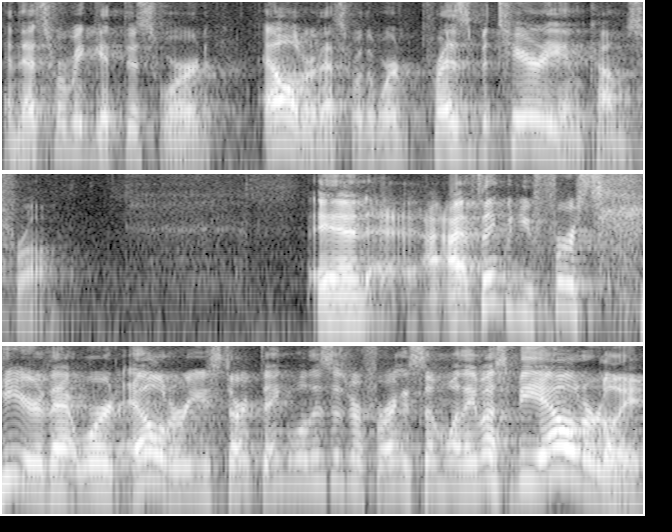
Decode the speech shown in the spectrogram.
and that's where we get this word elder. That's where the word Presbyterian comes from. And I think when you first hear that word elder, you start thinking, well, this is referring to someone, they must be elderly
